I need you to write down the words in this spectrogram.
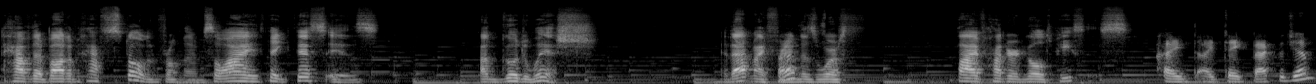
have their bottom half stolen from them. So I think this is a good wish. And that, my friend, is worth 500 gold pieces. I I take back the gem.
